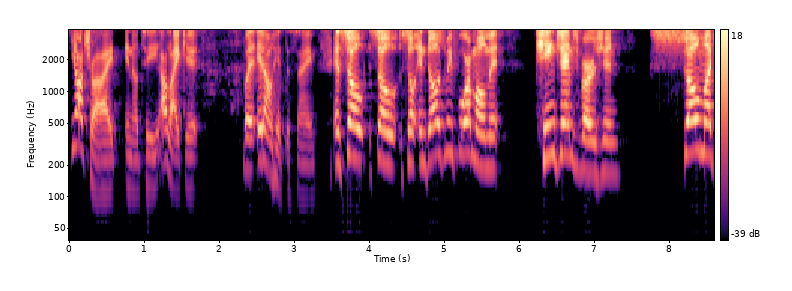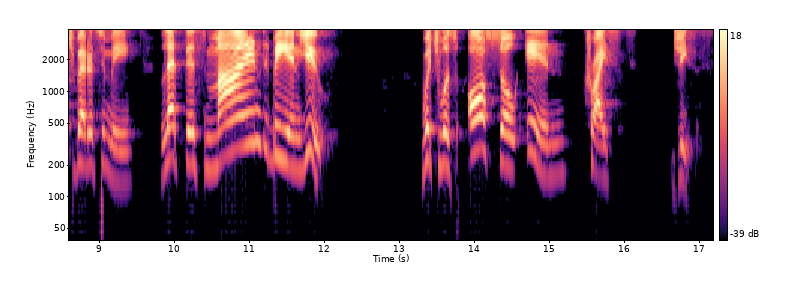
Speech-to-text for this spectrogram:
y'all tried NLT. I like it, but it don't hit the same. And so, so, so indulge me for a moment. King James Version, so much better to me. Let this mind be in you, which was also in Christ Jesus.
